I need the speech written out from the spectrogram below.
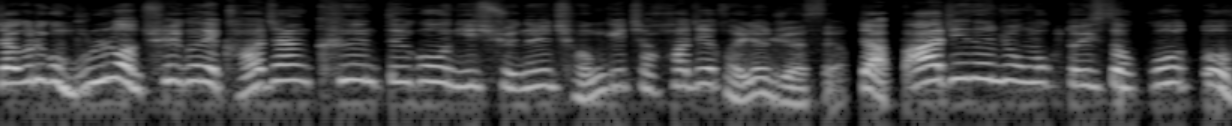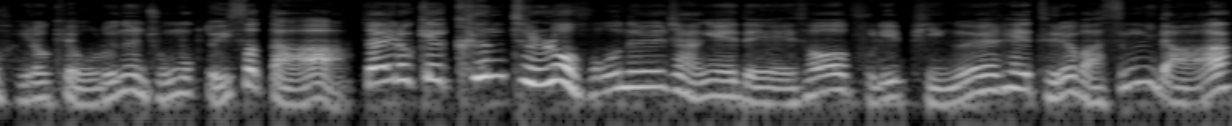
자 그리고 물론 최근에 가장 큰 뜨거운 이슈는 전기차 화재 관련주였어요. 자 빠지는 종목도 있었고 또 이렇게 오르는 종목도 있었다. 자 이렇게 큰 틀로 오늘 장에 대해서 브리핑을 해드려봤습니다.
